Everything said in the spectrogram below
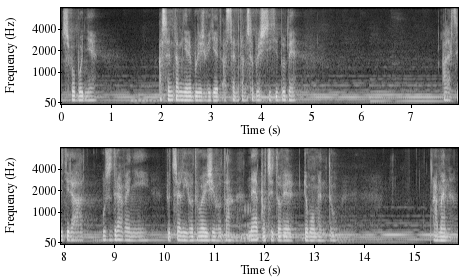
svobodně a sem tam mě nebudeš vidět a sem tam se budeš cítit blbě. Ale chci ti dát uzdravení do celého tvoje života, ne pocitově do momentu. Amen.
